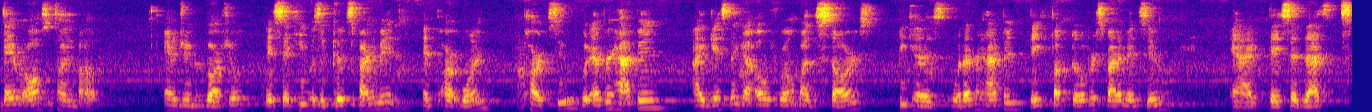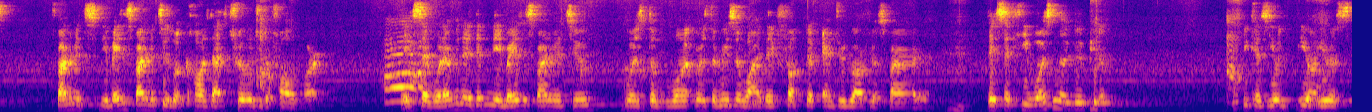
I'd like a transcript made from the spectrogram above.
they were also talking about Andrew Garfield. They said he was a good Spider-Man in part one. Part two, whatever happened, I guess they got overwhelmed by the stars because whatever happened, they fucked over Spider-Man two, and I, they said that's Spider-Man. The Amazing Spider-Man two is what caused that trilogy to fall apart. They said whatever they did in the Amazing Spider-Man two was the one was the reason why they fucked up Andrew Garfield's Spider-Man. They said he wasn't a good Peter because he you know he was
